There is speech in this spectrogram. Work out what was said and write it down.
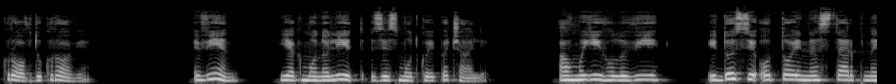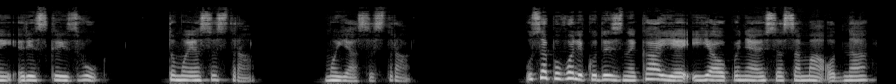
кров до крові. Він, як моноліт зі смутку і печалі, а в моїй голові і досі отой нестерпний різкий звук то моя сестра, моя сестра. Усе поволі кудись зникає, і я опиняюся сама одна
